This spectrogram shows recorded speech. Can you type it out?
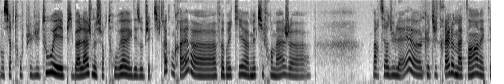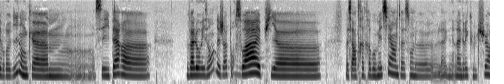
on s'y retrouve plus du tout. Et puis bah, là, je me suis retrouvée avec des objectifs très concrets, euh, fabriquer euh, mes petits fromages, euh, partir du lait que tu traites le matin avec tes brebis. Donc c'est hyper valorisant déjà pour soi. Et puis bah, c'est un très très beau métier. Hein. De toute façon, l'agriculture,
